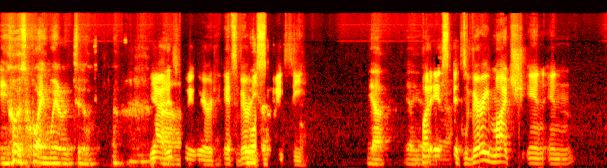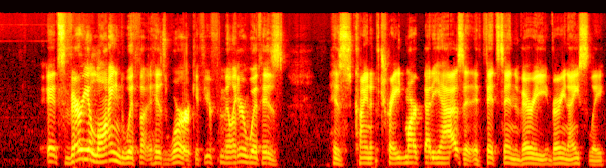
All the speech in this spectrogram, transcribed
It was quite weird too. Yeah, it is Uh, quite weird. It's very spicy, Yeah, yeah, yeah. but it's it's very much in in. It's very aligned with uh, his work. If you're familiar with his his kind of trademark that he has, it, it fits in very very nicely.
